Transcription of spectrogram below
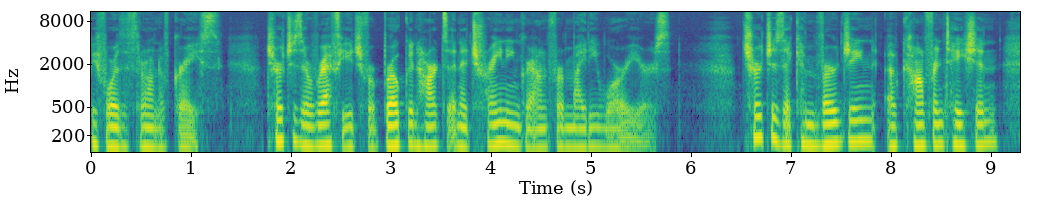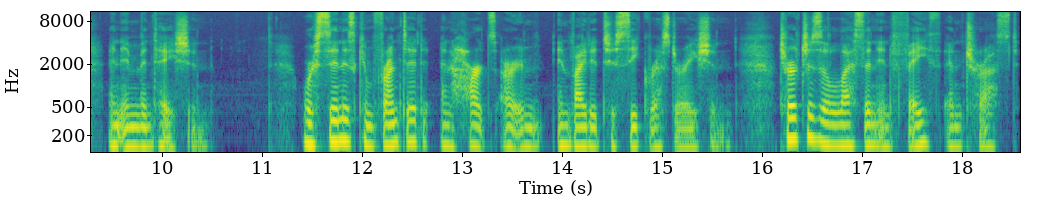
before the throne of grace. Church is a refuge for broken hearts and a training ground for mighty warriors. Church is a converging of confrontation and invitation where sin is confronted and hearts are in, invited to seek restoration. Church is a lesson in faith and trust.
